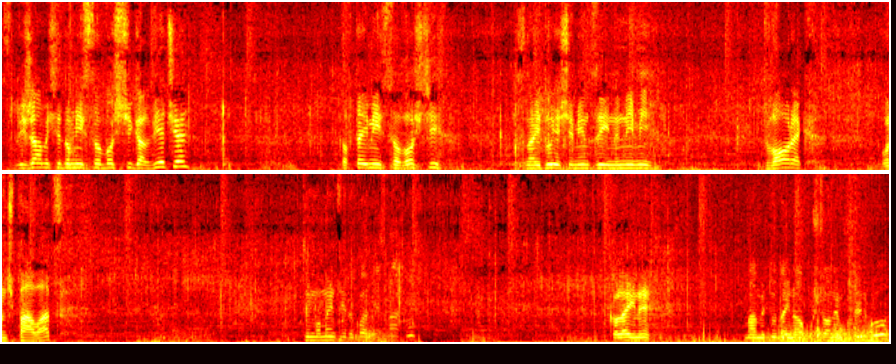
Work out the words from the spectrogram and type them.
Zbliżamy się do miejscowości Galwiecie. To w tej miejscowości znajduje się między innymi dworek bądź pałac. W tym momencie dokładnie znaku. Kolejny mamy tutaj na opuszczonym budynku,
